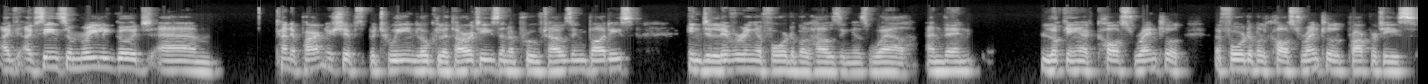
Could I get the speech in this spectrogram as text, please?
I've I've seen some really good um, kind of partnerships between local authorities and approved housing bodies in delivering affordable housing as well, and then looking at cost rental, affordable cost rental properties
